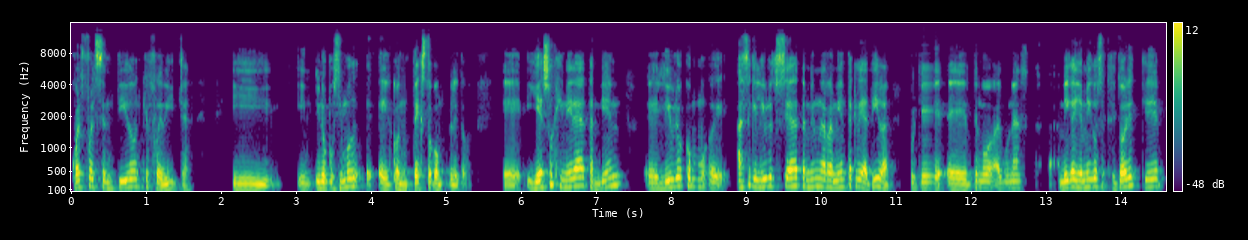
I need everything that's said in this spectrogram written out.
cuál fue el sentido en que fue dicha. Y, y, no pusimos eh, el contexto completo. Eh, y eso genera también el libro como, eh, hace que el libro sea también una herramienta creativa, porque tengo algunas amigas y amigos escritores que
